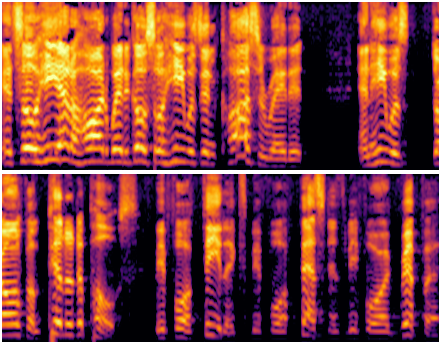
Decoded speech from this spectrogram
And so he had a hard way to go. So he was incarcerated and he was thrown from pillar to post before Felix, before Festus, before Agrippa.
